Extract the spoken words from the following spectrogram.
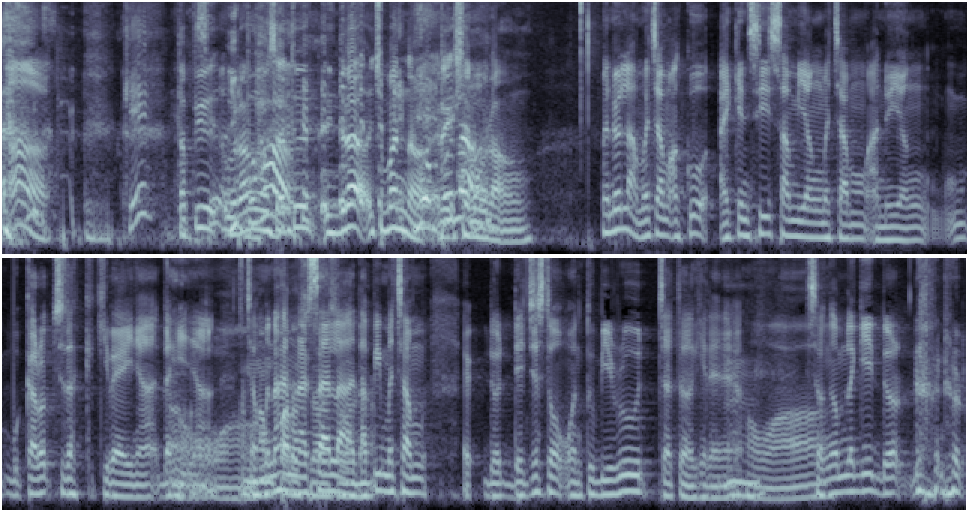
ah. Okay. Tapi You orang satu Indra macam mana You reaction orang? Anu lah macam aku I can see some yang macam anu yang karut sudah kekiranya dahinya. Oh, wow. Macam menahan rasa lah tapi macam eh, they just don't want to be rude macam tu akhirnya. Oh, wow. So ngam lagi dor dor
